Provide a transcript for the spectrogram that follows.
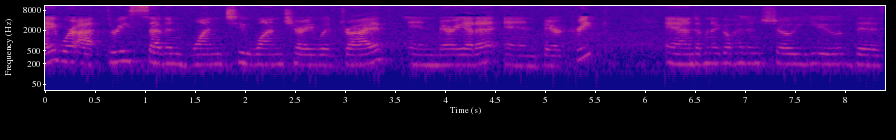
Hi, we're at 37121 Cherrywood Drive in Murrieta and Bear Creek. And I'm going to go ahead and show you this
